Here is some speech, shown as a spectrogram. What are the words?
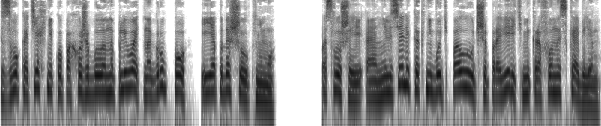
Звукотехнику, похоже, было наплевать на группу, и я подошел к нему. «Послушай, а нельзя ли как-нибудь получше проверить микрофоны с кабелем?»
